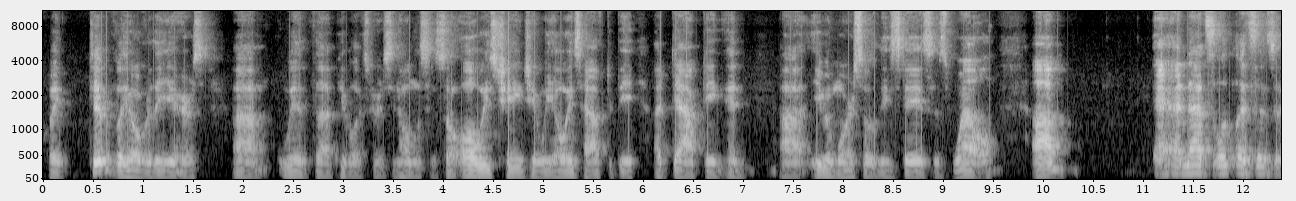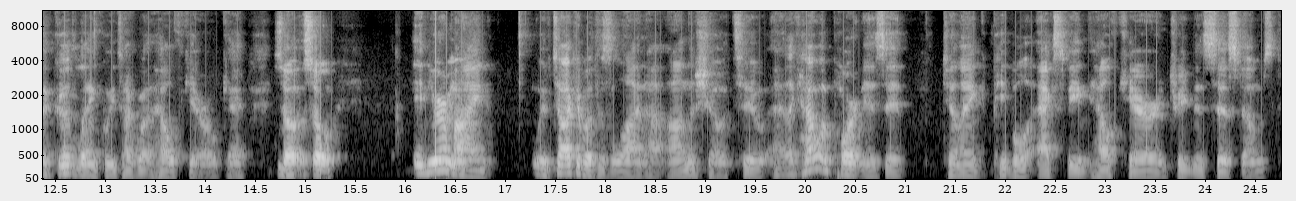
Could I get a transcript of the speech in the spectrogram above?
quite typically over the years um, with uh, people experiencing homelessness. So always changing. We always have to be adapting, and uh, even more so these days as well. Um, and that's that's, a good link. We talk about healthcare. Okay, so so in your mind, we've talked about this a lot uh, on the show too. Like, how important is it to link people exiting healthcare and treatment systems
